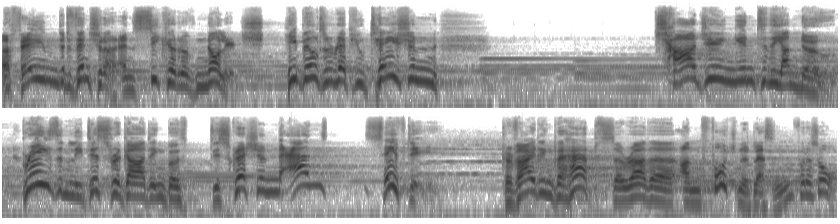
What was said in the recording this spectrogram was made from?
A famed adventurer and seeker of knowledge, he built a reputation charging into the unknown, brazenly disregarding both discretion and safety, providing perhaps a rather unfortunate lesson for us all.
